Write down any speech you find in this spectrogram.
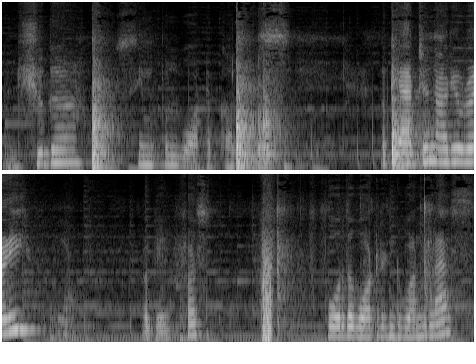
and sugar, simple watercolors. Okay Arjun, are you ready? Yeah. Okay, first pour the water into one glass.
